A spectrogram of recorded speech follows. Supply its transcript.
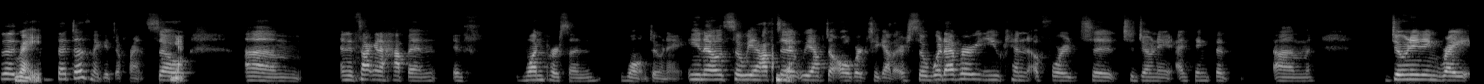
that right. that does make a difference so yeah. um and it's not going to happen if one person won't donate you know so we have to yeah. we have to all work together so whatever you can afford to to donate i think that um donating right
